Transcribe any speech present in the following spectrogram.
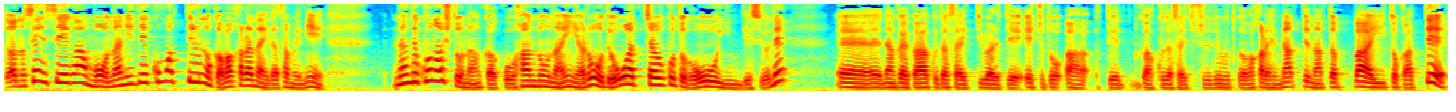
あの先生がもう何で困ってるのかわからないがために、なんでこの人なんかこう反応ないんやろうで終わっちゃうことが多いんですよね。えー、何回か、くださいって言われて、え、ちょっと、あ、って、が、くださいって、ちょっとどういうことか分からへんなってなった場合とかって、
